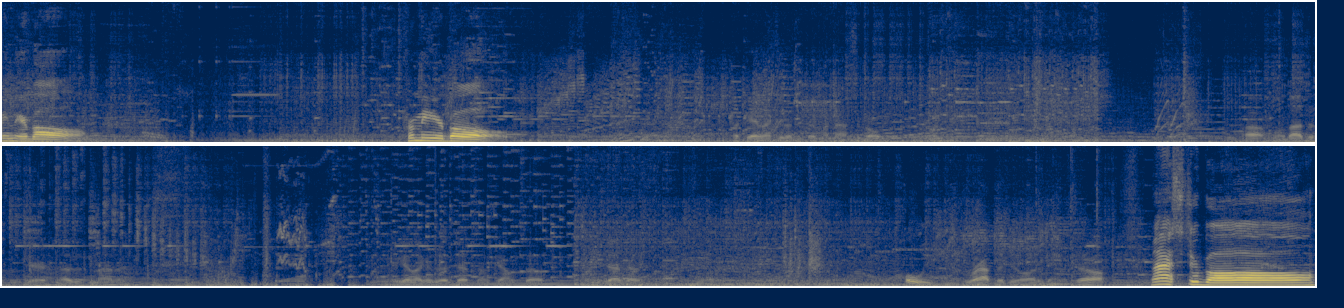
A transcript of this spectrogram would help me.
Premier Ball. Premier Ball. Okay, I'm actually about to do my Master Ball. Oh, well that doesn't care. That doesn't matter. Again, like I said, that's not count, so. Use that, that. Holy crap, that did a lot of damage. Oh. Master Ball!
